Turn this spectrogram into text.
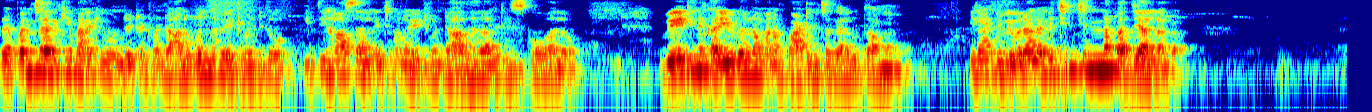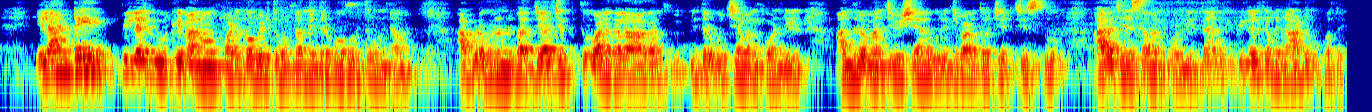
ప్రపంచానికి మనకి ఉండేటటువంటి అనుబంధం ఎటువంటిదో ఇతిహాసాల నుంచి మనం ఎటువంటి ఆధారాలు తీసుకోవాలో వేటిని కలియుగంలో మనం పాటించగలుగుతాము ఇలాంటి వివరాలన్నీ చిన్న చిన్న పద్యాల్లాగా ఎలా అంటే పిల్లలకి ఊరికే మనం పడుకోబెడుతూ ఉంటాం నిద్రపోగొడుతూ ఉంటాం. అప్పుడు ఒక రెండు పద్యాలు చెప్తూ వాళ్ళకి అలాగా నిద్రపుచ్చామనుకోండి అందులో మంచి విషయాల గురించి వాళ్ళతో చర్చిస్తూ అలా చేసామనుకోండి దానికి పిల్లలకి అవి నాటుకుపోతాయి.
